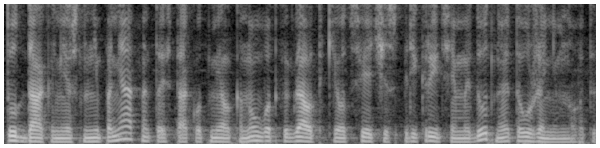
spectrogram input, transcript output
тут да, конечно, непонятно, то есть так вот мелко, но вот когда вот такие вот свечи с перекрытием идут, но это уже немного, ты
